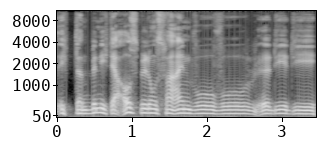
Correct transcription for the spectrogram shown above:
ich, dann bin ich der Ausbildungsverein, wo, wo äh, die, die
